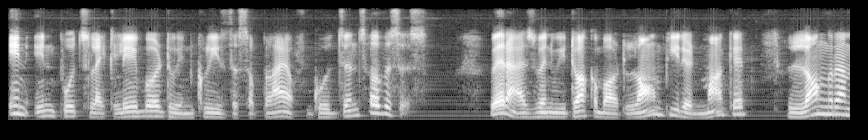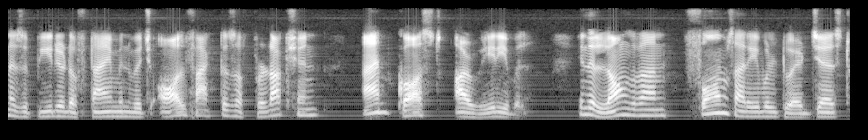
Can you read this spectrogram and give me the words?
in inputs like labor to increase the supply of goods and services. Whereas when we talk about long period market, long run is a period of time in which all factors of production and cost are variable. In the long run, firms are able to adjust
